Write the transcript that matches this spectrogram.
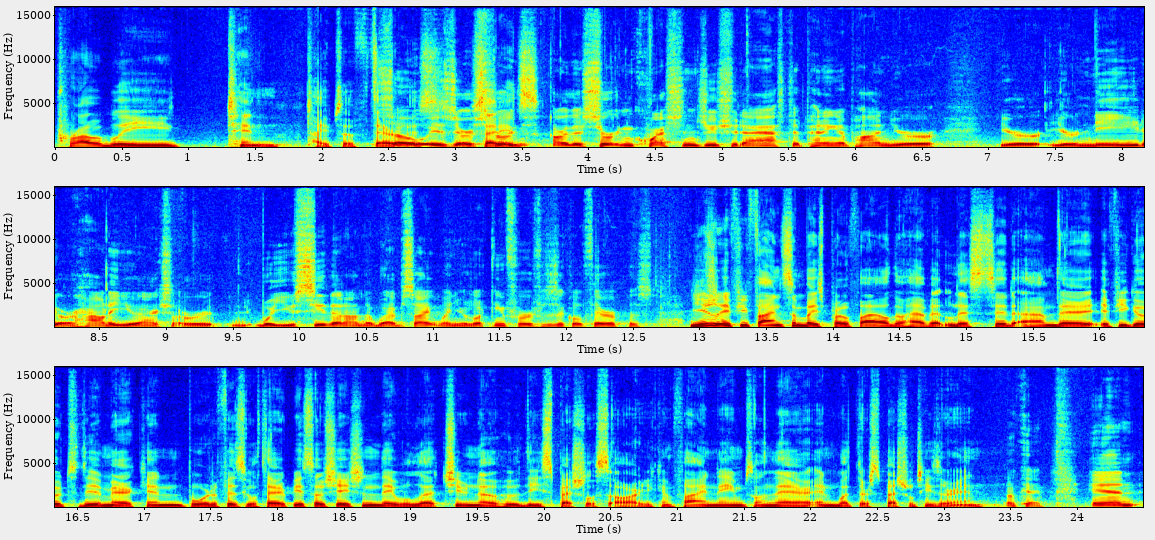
probably 10 types of therapists. So is there certain, are there certain questions you should ask depending upon your your your need or how do you actually or will you see that on the website when you're looking for a physical therapist? Usually if you find somebody's profile they'll have it listed. Um, there if you go to the american board of physical therapy association they will let you know who these specialists are. You can find names on there and what their specialties are in. Okay. And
